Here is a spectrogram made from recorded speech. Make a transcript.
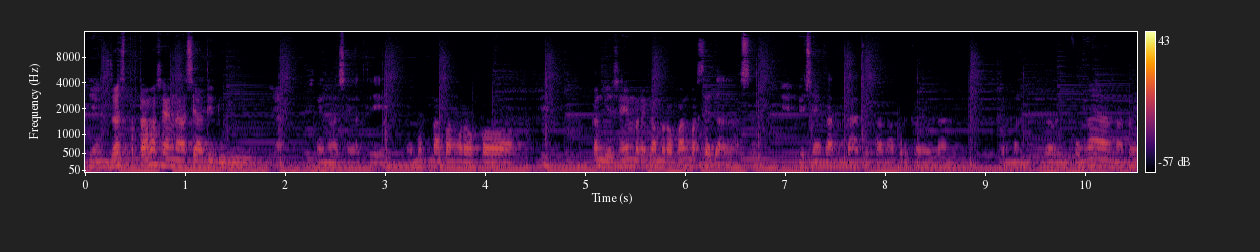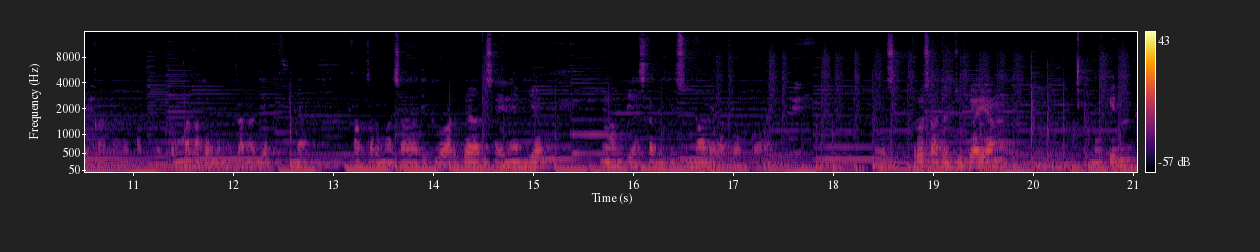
Yang jelas pertama saya nasihati dulu Ya. saya nasihati kamu kenapa ngerokok Ya. kan biasanya mereka merokok pasti ada alasan biasanya kan entah itu karena pergaulan teman lingkungan atau karena faktor teman atau mungkin karena dia punya faktor masalah di keluarga terus akhirnya dia melampiaskan itu semua lewat rokok terus terus ada juga yang mungkin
